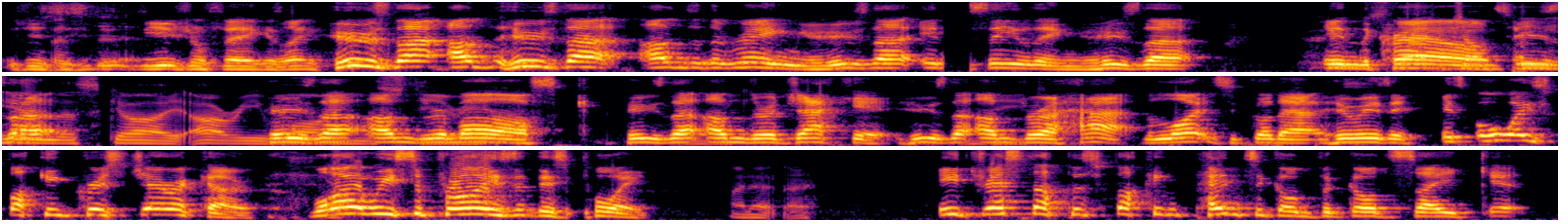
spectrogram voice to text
Which is the, the- the usual thing. It's like who's that? Un- who's that under the ring? Who's that in the ceiling? Who's that in the Who's that crowd? jumping Who's in the sky? Re Who's that under a mask? Who's that under a jacket? Who's that under a hat? The lights have gone out. Who is it? It's always fucking Chris Jericho. Why are we surprised at this point? I don't know. He dressed up as fucking Pentagon for God's sake at,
